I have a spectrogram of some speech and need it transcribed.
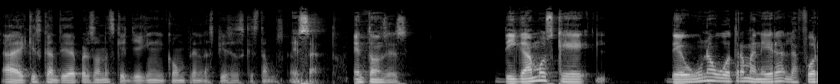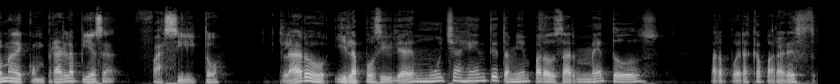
A X cantidad de personas que lleguen y compren las piezas que están buscando. Exacto. Entonces, digamos que de una u otra manera la forma de comprar la pieza facilitó. Claro, y la posibilidad de mucha gente también para usar métodos para poder acaparar esto.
